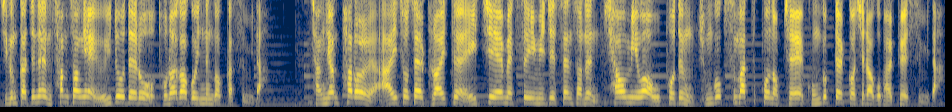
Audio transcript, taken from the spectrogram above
지금까지는 삼성의 의도대로 돌아가고 있는 것 같습니다. 작년 8월 아이소셀 브라이트 HMX 이미지 센서는 샤오미와 오포 등 중국 스마트폰 업체에 공급될 것이라고 발표했습니다.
